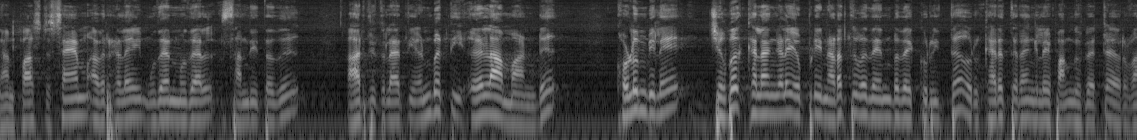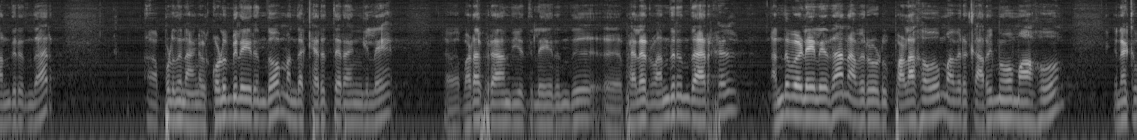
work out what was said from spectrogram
நான் பாஸ்டர் சாம் அவர்களை முதன் முதல் சந்தித்தது ஆயிரத்தி தொள்ளாயிரத்தி எண்பத்தி ஏழாம் ஆண்டு கொழும்பிலே ஜெபக்கலங்களை எப்படி நடத்துவது என்பதை குறித்த ஒரு கருத்தரங்கிலே பங்கு பெற்று அவர் வந்திருந்தார். அப்பொழுது நாங்கள் கொழும்பிலே இருந்தோம். அந்த கருத்தரங்கிலே வட பிராந்தியத்திலே இருந்து பலர் வந்திருந்தார்கள். அந்த வேளையிலே தான் அவரோடு பழகவும் அவருக்கு அறிமுகமாகவும் எனக்கு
